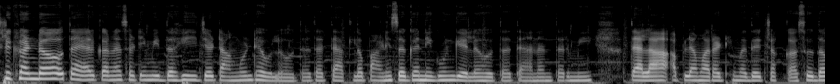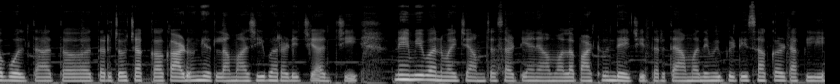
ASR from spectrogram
श्रीखंड तयार करण्यासाठी मी दही जे टांगून ठेवलं होतं तर त्यातलं पाणी सगळं निघून गेलं होतं. त्यानंतर मी त्याला आपल्या मराठीमध्ये चक्कासुद्धा बोलतात. तर जो चक्का काढून घेतला माझी भराडीची आजी नेहमी बनवायची आमच्यासाठी आणि आम्हाला पाठवून द्यायची तर त्यामध्ये मी पिठी साखर टाकली.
